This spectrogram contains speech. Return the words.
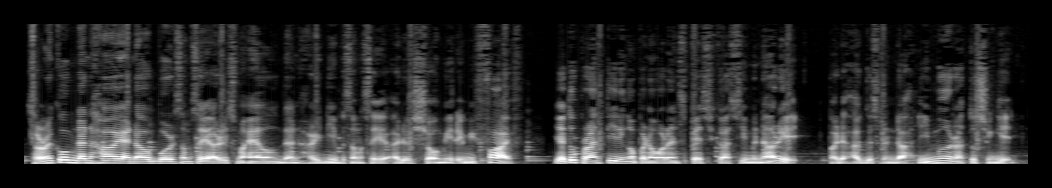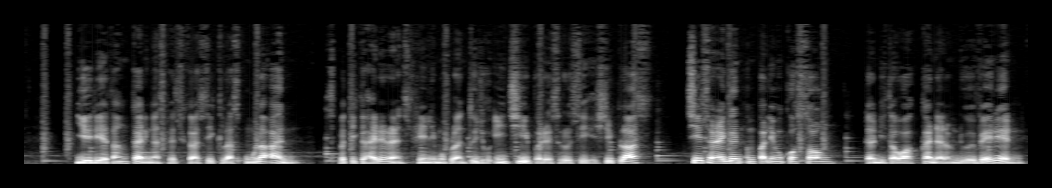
Assalamualaikum dan hai anda bersama saya Arif Ismail dan hari ini bersama saya ada Xiaomi Redmi 5 iaitu peranti dengan penawaran spesifikasi menarik pada harga serendah RM500. Ia didatangkan dengan spesifikasi kelas permulaan seperti kehadiran skrin 5.7 inci pada resolusi HD+, chip Snapdragon 450 dan ditawarkan dalam dua varian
